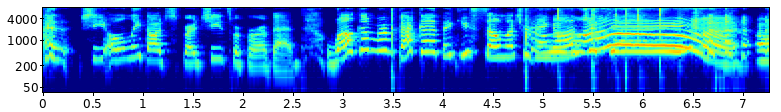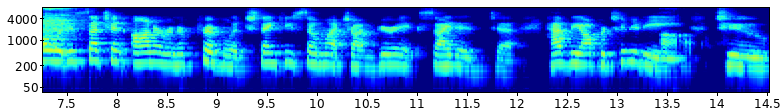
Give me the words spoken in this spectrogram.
and she only thought spreadsheets were for a bed. Welcome, Rebecca. Thank you so much for being on today. Oh, it is such an honor and a privilege. Thank you so much. I'm very excited to have the opportunity Aw. to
